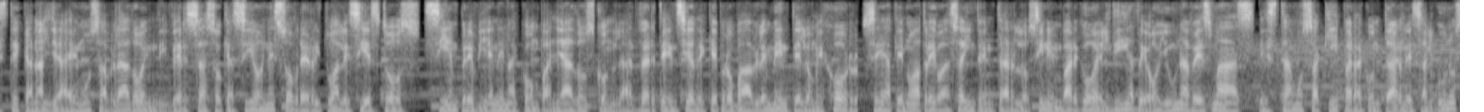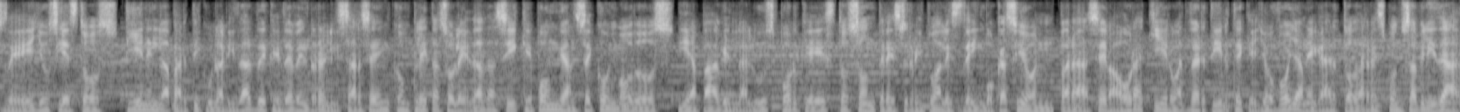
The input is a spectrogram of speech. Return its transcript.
Este canal ya hemos hablado en diversas ocasiones sobre rituales y estos siempre vienen acompañados con la advertencia de que probablemente lo mejor sea que no atrevas a intentarlo. Sin embargo, el día de hoy una vez más, estamos aquí para contarles algunos de ellos y estos tienen la particularidad de que deben realizarse en completa soledad así que pónganse cómodos y apaguen la luz porque estos son tres rituales de invocación para hacer ahora quiero advertirte que yo voy a negar toda responsabilidad.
